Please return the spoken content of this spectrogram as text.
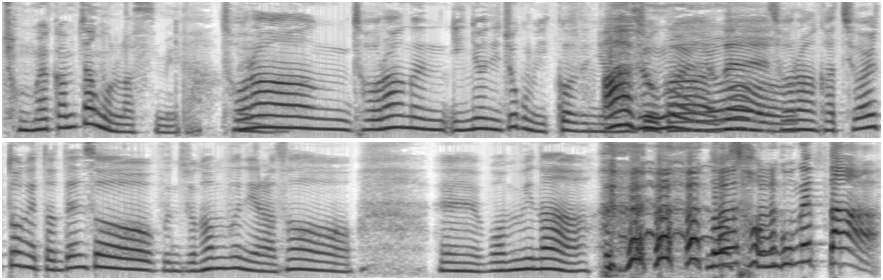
정말 깜짝 놀랐습니다. 저랑 저랑은 인연이 조금 있거든요. 아. 정말요? 네, 저랑 같이 활동했던 댄서분 중 한 분이라서 네, 원민아. 너 성공했다!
